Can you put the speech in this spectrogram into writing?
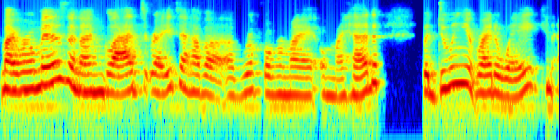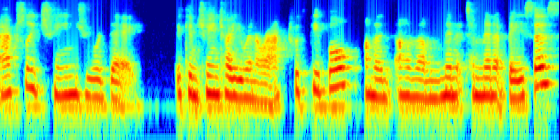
my room is, and I'm glad, right, to have a, a roof over my over my head. But doing it right away can actually change your day. It can change how you interact with people on a on a minute to minute basis.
